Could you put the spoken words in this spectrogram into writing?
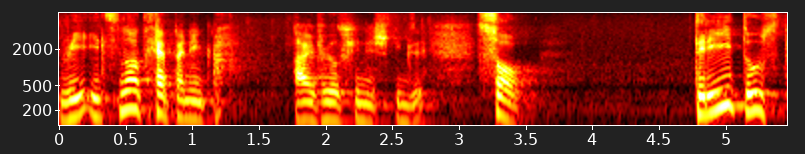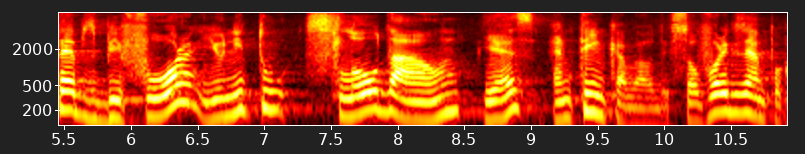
We, it's not happening, I will finish. So, three, two steps before, you need to slow down, yes, and think about this. So, for example,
